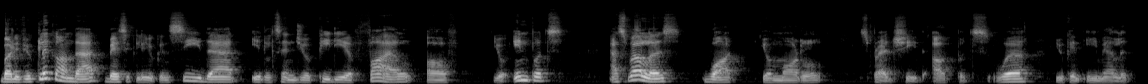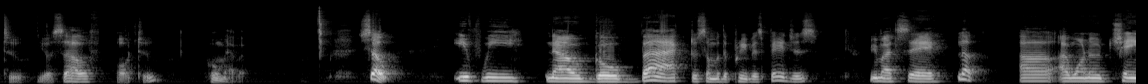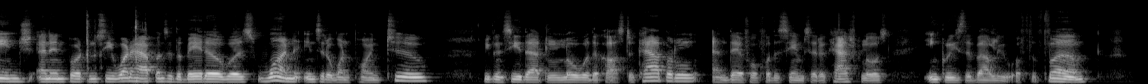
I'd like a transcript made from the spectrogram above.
But if you click on that, basically you can see that it'll send you a PDF file of your inputs as well as what your model spreadsheet outputs were. You can email it to yourself or to whomever. So if we now go back to some of the previous pages, we might say, look, uh, I want to change an input and see what happens if the beta was 1 instead of 1.2. You can see that lower the cost of capital and therefore for the same set of cash flows, increase the value of the firm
